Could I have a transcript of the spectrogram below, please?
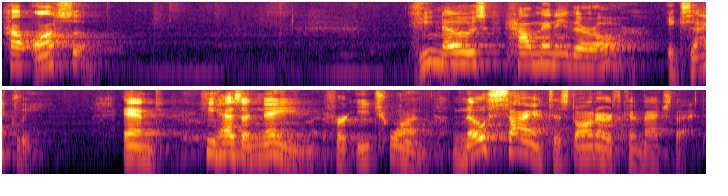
How awesome. He knows how many there are exactly. And he has a name for each one. No scientist on earth can match that.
